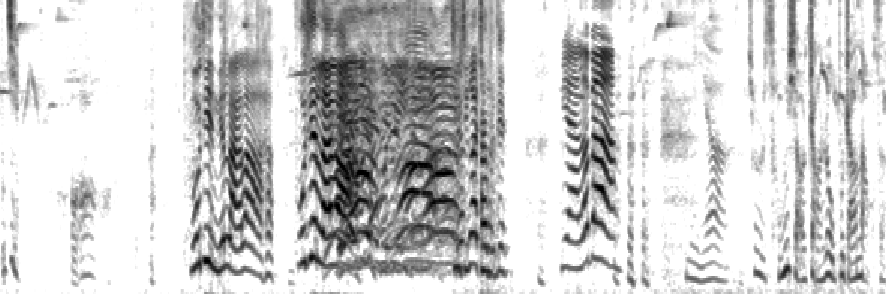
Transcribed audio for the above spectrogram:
福晋。哦，福晋您来了，福晋来了，福晋，请请啊，请福晋。免了吧。你呀，就是从小长肉不长脑子，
